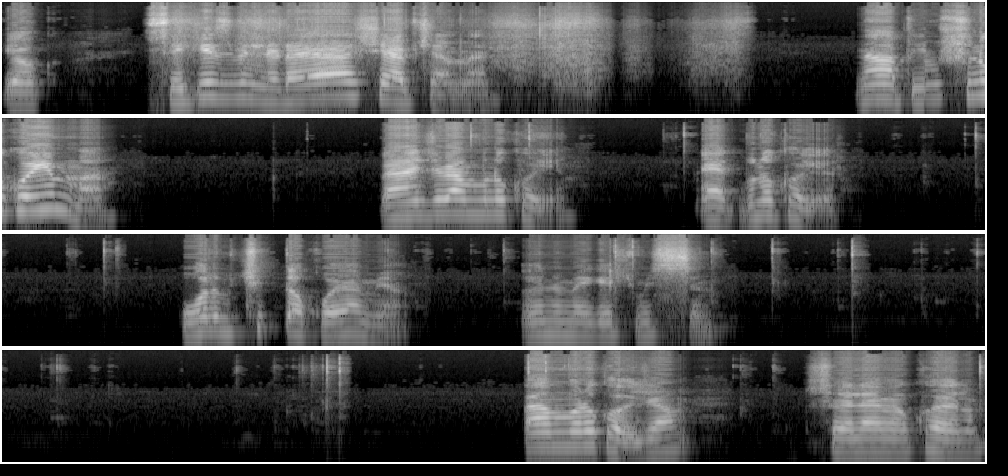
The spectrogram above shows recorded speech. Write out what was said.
Yok. 8000 liraya şey yapacağım ben. Ne yapayım? Şunu koyayım mı? Bence ben bunu koyayım. Evet bunu koyuyorum. Oğlum çık da koyam ya. Önüme geçmişsin. Ben bunu koyacağım. Şöyle hemen koyalım.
